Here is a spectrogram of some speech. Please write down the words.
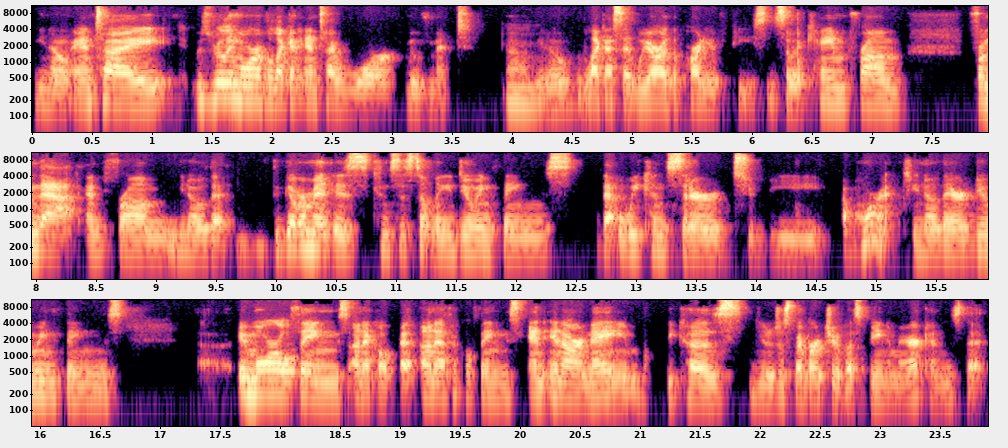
you know, anti. It was really more of like an anti-war movement um, mm. you know, like I said, we are the party of peace, and so it came from from that and from you know that the government is consistently doing things that we consider to be abhorrent. You know, they're doing things, uh, immoral things, unethical, unethical things, and in our name because you know just by virtue of us being Americans that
